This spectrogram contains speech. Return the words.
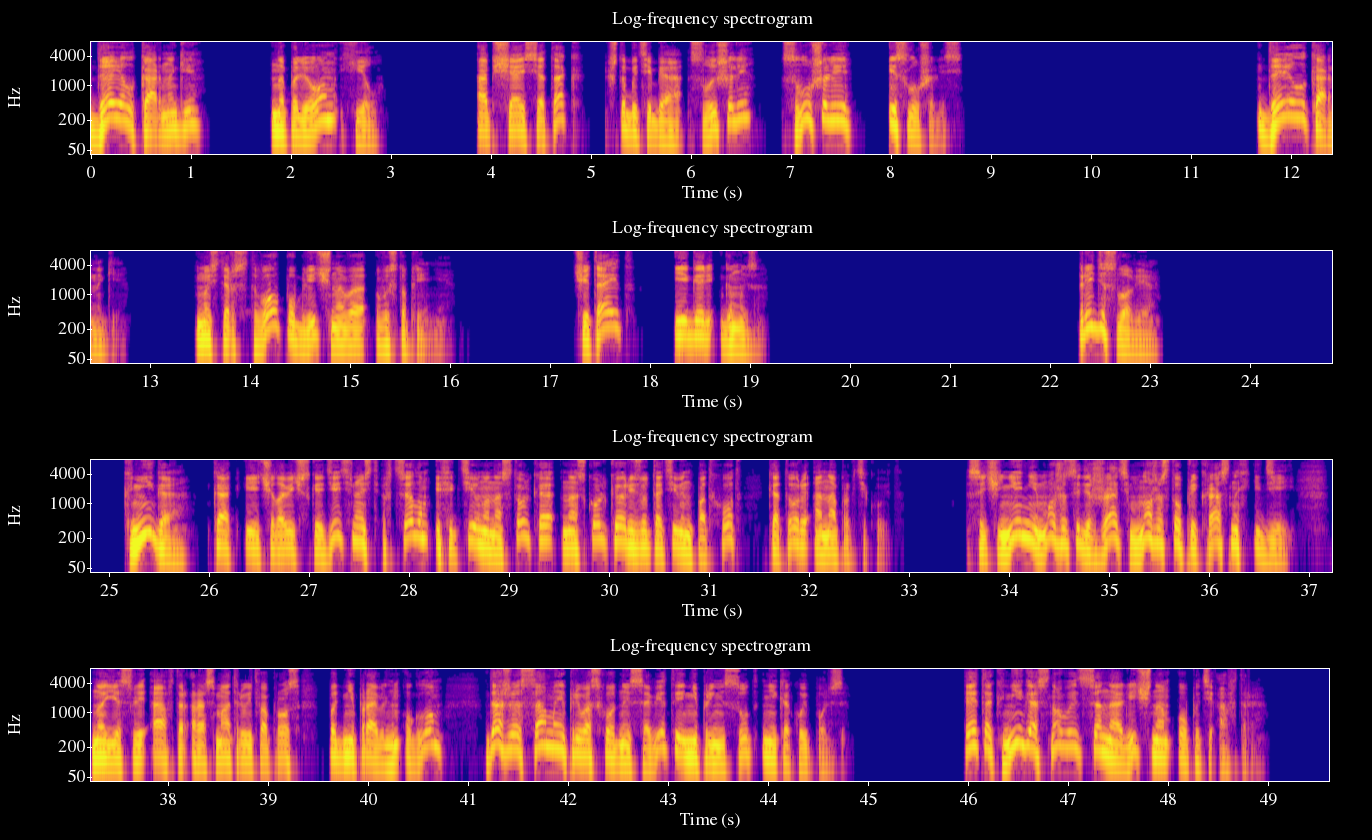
Дейл Карнеги, Наполеон Хилл. Общайся так, чтобы тебя слышали, слушали и слушались. Дейл Карнеги. Мастерство публичного выступления. Читает Игорь Гмыза. Предисловие. Книга, как и человеческая деятельность, в целом эффективна настолько, насколько результативен подход, который она практикует. Сочинение может содержать множество прекрасных идей, но если автор рассматривает вопрос под неправильным углом, даже самые превосходные советы не принесут никакой пользы. Эта книга основывается на личном опыте автора.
